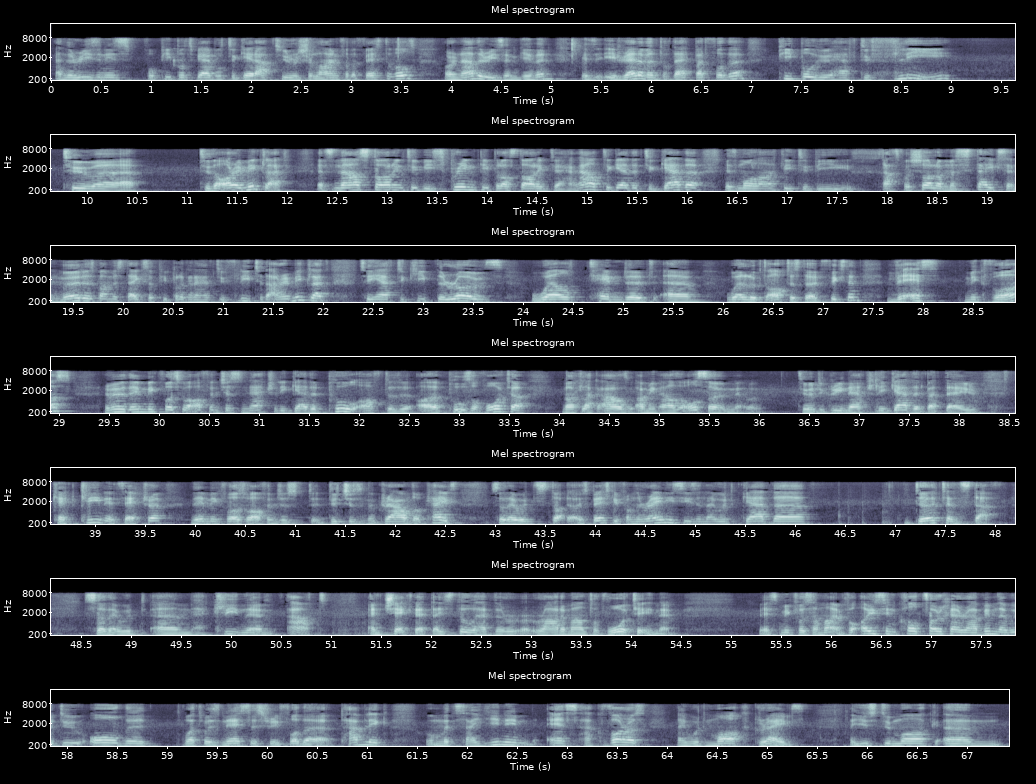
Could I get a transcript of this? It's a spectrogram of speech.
And the reason is for people to be able to get up to Yerushalayim for the festivals, or another reason given is irrelevant of that, but for the people who have to flee to uh, to the Ori Miklat. It's now starting to be spring. People are starting to hang out together, Together. There's more likely to be chas v'shalom mistakes and murders by mistake. So people are going to have to flee to the Ori Miklat. So you have to keep the roads well tended, um, well looked after, so don't fix them. V'es mikvahs. Remember, their mikvahs were often just naturally gathered pool after the uh, pools of water, not like ours. I mean, ours are also to a degree naturally gathered, but they kept clean, etc. their mikvahs were often just ditches in the ground or caves. So they would, start, especially from the rainy season, they would gather dirt and stuff. So they would um, clean them out and check that they still have the right amount of water in them. Yes, mikvahs hamayim. For oisin kol rabim, they would do all the what was necessary for the public. Umitzayinim es hakvoros, they would mark graves. They used to mark um,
